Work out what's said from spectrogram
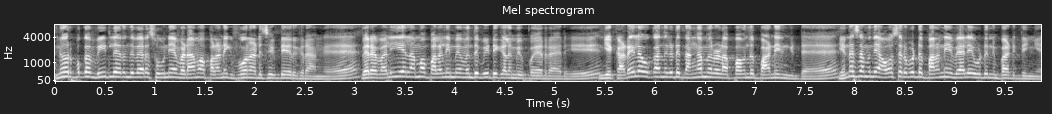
இன்னொரு பக்கம் வீட்ல இருந்து வேற சோனியா விடாம பழனிக்கு போன் அடிச்சுக்கிட்டே இருக்காங்க வேற வழியே இல்லாம பழனிமே வந்து வீட்டுக்கு கிளம்பி போயிடுறாரு. இங்க கடையில உட்காந்துக்கிட்டு தங்கமேலோட அப்பா வந்து பாண்டியன் கிட்ட என்ன சம்பந்தி அவசரப்பட்டு பழனியை வேலையை விட்டு நிப்பாட்டிட்டீங்க?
